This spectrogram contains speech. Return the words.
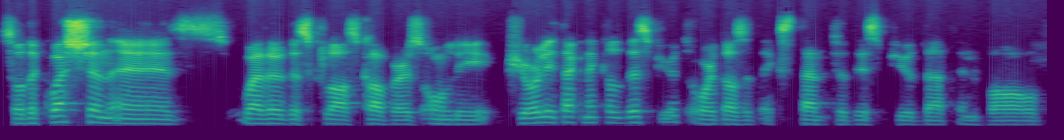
So the question is whether this clause covers only purely technical dispute or does it extend to dispute that involved,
